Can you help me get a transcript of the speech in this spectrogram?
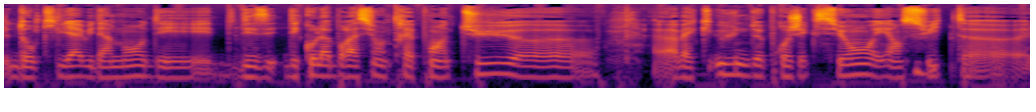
Donc il y a évidemment des, des, des collaborations très pointues avec une de projection et ensuite euh,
